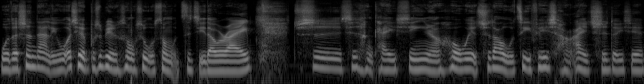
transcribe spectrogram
我的圣诞礼物，而且不是别人送，是我送我自己的，right？就是其实很开心，然后我也吃到我自己非常爱吃的一些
